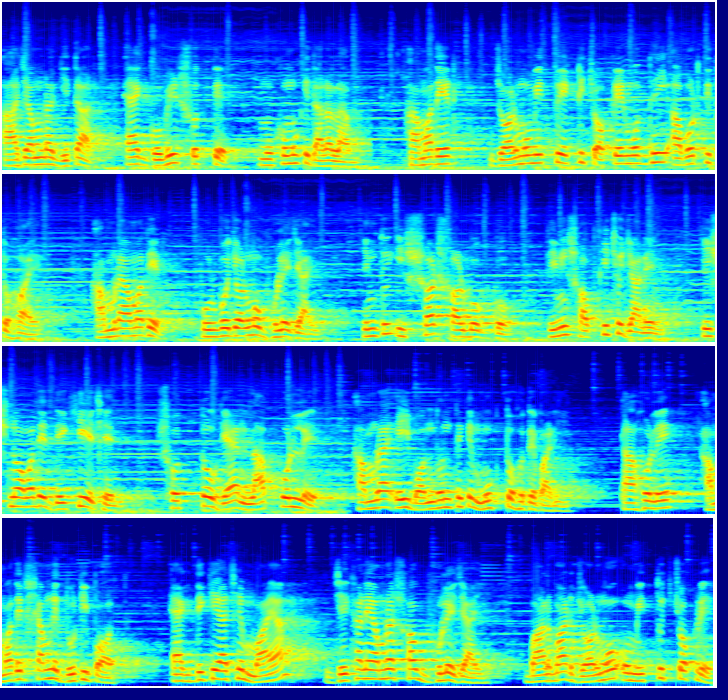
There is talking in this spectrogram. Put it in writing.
আজ আমরা গীতার এক গভীর সত্যের মুখোমুখি দাঁড়ালাম। আমাদের জন্মমৃত্যু একটি চক্রের মধ্যেই আবর্তিত হয়। আমরা আমাদের পূর্বজন্ম ভুলে যাই, কিন্তু ঈশ্বর সর্বজ্ঞ। তিনি সব কিছু জানেন। কৃষ্ণ আমাদের দেখিয়েছেন, সত্য জ্ঞান লাভ করলে আমরা এই বন্ধন থেকে মুক্ত হতে পারি। তাহলে আমাদের সামনে দুটি পথ। একদিকে আছে মায়া, যেখানে আমরা সব ভুলে যাই। বারবার জন্ম ও মৃত্যুর চক্রে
